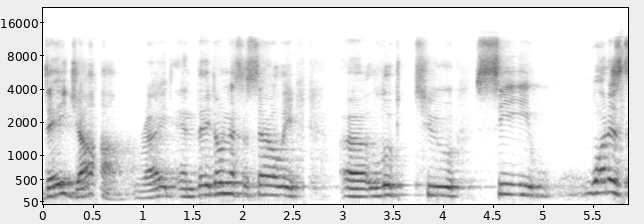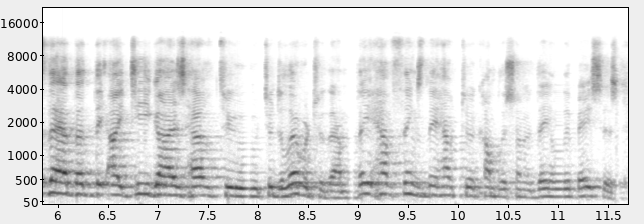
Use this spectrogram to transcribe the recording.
day job, right? And they don't necessarily uh, look to see what is that that the IT guys have to, to deliver to them? They have things they have to accomplish on a daily basis.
